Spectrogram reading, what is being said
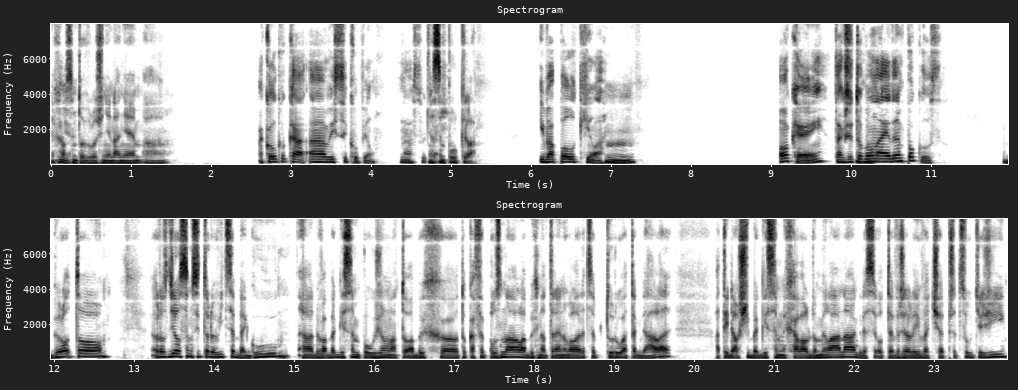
Nechal Nie. jsem to vyloženě na něm a A koľko kávy si kúpil na súťaž? já jsem půl kila. Iba pol kila. Hmm. OK, takže to Mhm. bol na jeden pokus. Bylo to, rozdělil jsem si to do více bagů, a dva bagy jsem použil na to, abych eh, to kafe poznal, abych natrénoval recepturu a tak dále. A ty další bagy jsem nechával do Milána, kde se otevřeli večer před soutěží.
